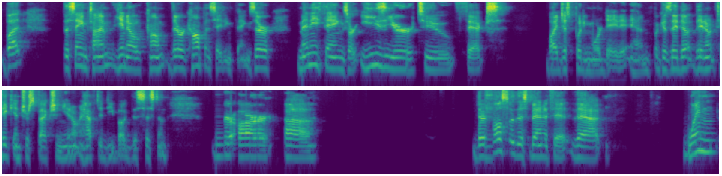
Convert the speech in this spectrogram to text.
but the same time, you know, com- there are compensating things. There, many things are easier to fix by just putting more data in because they don't they don't take introspection. You don't have to debug the system. There are uh, there's also this benefit that when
